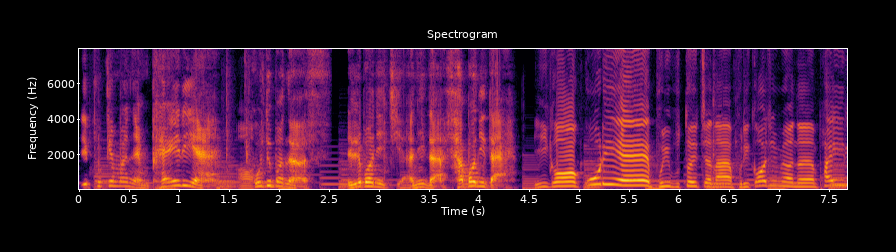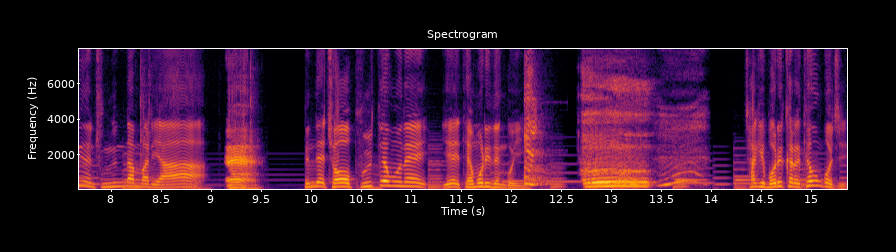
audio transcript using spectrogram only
이 포켓몬은 파이리야. 어. 번호스 1번이지 아니다 4번이다. 이거 꼬리에 불이 붙어 있잖아 불이 꺼지면은 파이리는 죽는단 말이야 아. 근데 저 불 때문에 얘 대머리 된 거임 자기 머리카락 태운 거지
